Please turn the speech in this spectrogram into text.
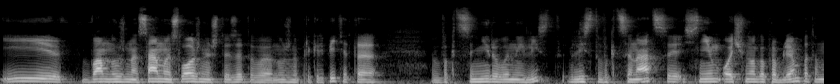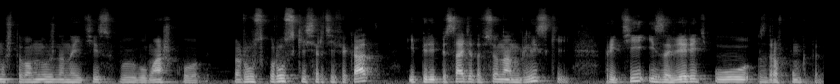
и вам нужно, самое сложное, что из этого нужно прикрепить, это вакцинированный лист, лист вакцинации. С ним очень много проблем, потому что вам нужно найти свою бумажку, рус, русский сертификат и переписать это все на английский, прийти и заверить у здравпункта.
